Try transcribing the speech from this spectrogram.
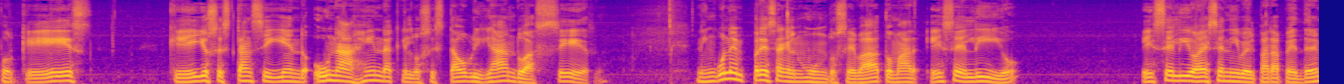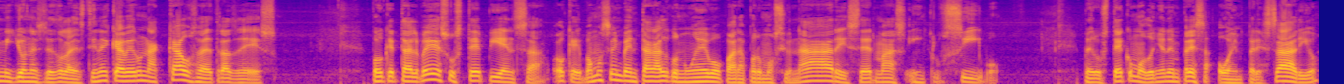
Porque es que ellos están siguiendo una agenda que los está obligando a hacer Ninguna empresa en el mundo se va a tomar ese lío, ese lío a ese nivel para perder millones de dólares. Tiene que haber una causa detrás de eso. Porque tal vez usted piensa, ok, vamos a inventar algo nuevo para promocionar y ser más inclusivo. Pero usted como dueño de empresa o empresario,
